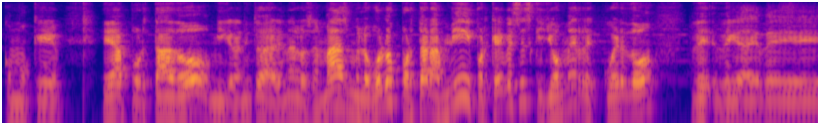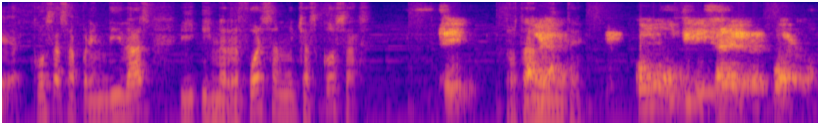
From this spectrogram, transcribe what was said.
como que he aportado mi granito de arena a los demás, me lo vuelvo a aportar a mí, porque hay veces que yo me recuerdo de, cosas aprendidas y, me refuerzan muchas cosas. Sí. Totalmente. ¿Cómo utilizar el recuerdo?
